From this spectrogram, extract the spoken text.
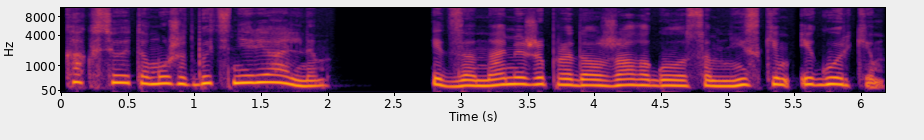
Как все это может быть нереальным? Идзанами же продолжала голосом низким и горьким.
